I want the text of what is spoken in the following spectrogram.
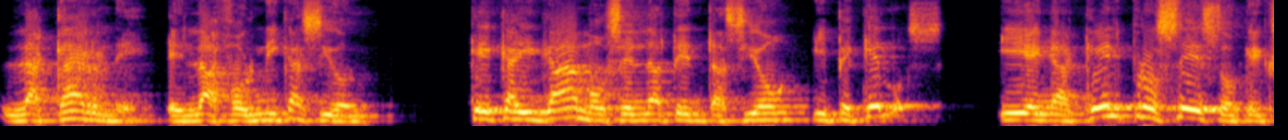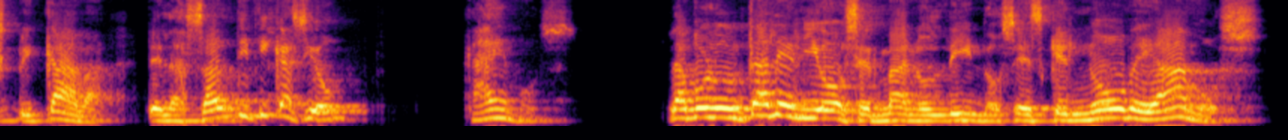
la carne en la fornicación, que caigamos en la tentación y pequemos. Y en aquel proceso que explicaba de la santificación, caemos. La voluntad de Dios, hermanos lindos, es que no veamos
